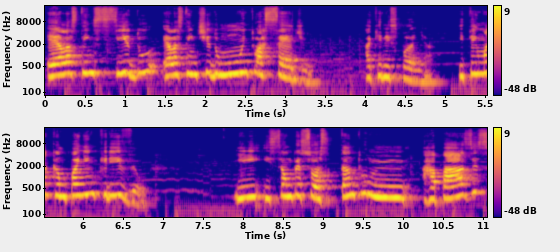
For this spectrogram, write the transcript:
elas têm sido, elas têm tido muito assédio aqui na Espanha e tem uma campanha incrível. E, e são pessoas, tanto rapazes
